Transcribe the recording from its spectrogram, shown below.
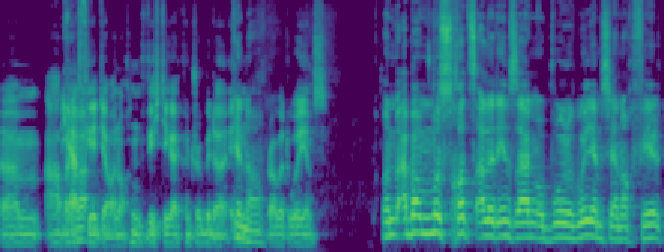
Ähm, aber ja, da fehlt ja auch noch ein wichtiger Contributor in genau. Robert Williams. Und aber man muss trotz alledem sagen, obwohl Williams ja noch fehlt,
